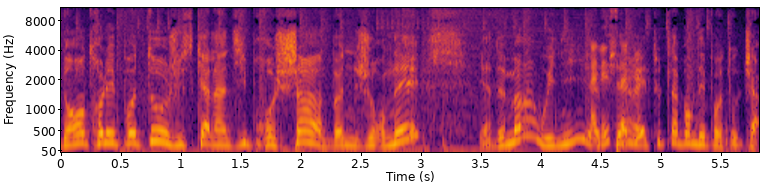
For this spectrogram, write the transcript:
Dans Entre les poteaux, jusqu'à lundi prochain. Bonne journée. Et à demain, Winnie, Allez, Pierre salut. et toute la bande des poteaux. Ciao.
